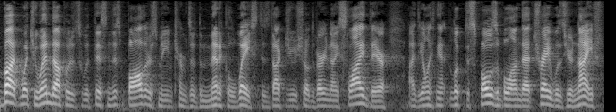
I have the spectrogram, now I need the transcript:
But what you end up with is with this, and this bothers me in terms of the medical waste, as Dr. Jew showed a very nice slide there. Uh, the only thing that looked disposable on that tray was your knife.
